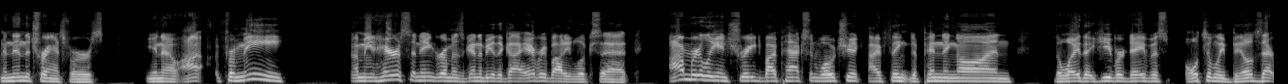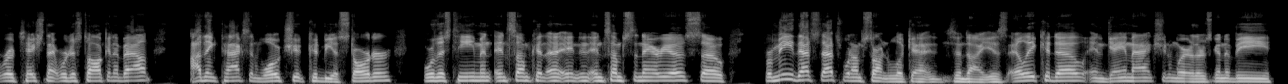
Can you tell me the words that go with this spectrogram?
And then the transfers. You know, I for me, I mean Harrison Ingram is going to be the guy everybody looks at. I'm really intrigued by Paxson Wojcik. I think depending on the way that Hubert Davis ultimately builds that rotation that we're just talking about, I think Paxson Wojcik could be a starter for this team in, in some in, in some scenarios. So for me, that's that's what I'm starting to look at tonight is Elliot Cadeau in game action where there's going to be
